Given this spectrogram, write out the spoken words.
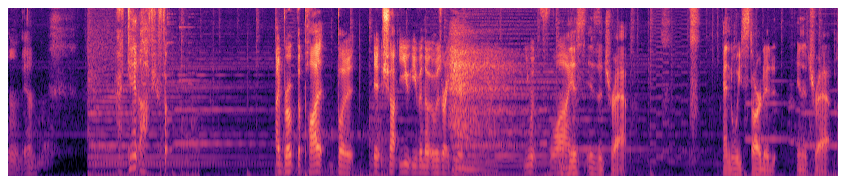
Oh man. Alright, get off your foot. I broke the pot, but it shot you even though it was right here. You went flying. This is a trap. And we started in a trap.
